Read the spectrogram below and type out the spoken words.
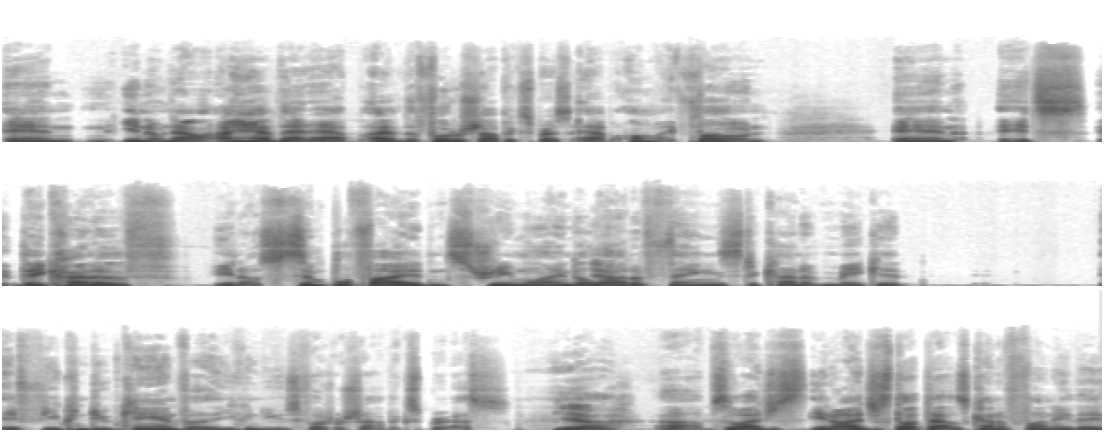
and you know now I have that app. I have the Photoshop Express app on my phone, and it's they kind of you know simplified and streamlined a Yeah. lot of things to kind of make it. If you can do Canva, you can use Photoshop Express. Yeah. Uh, so I just, you know, I just thought that was kind of funny. They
